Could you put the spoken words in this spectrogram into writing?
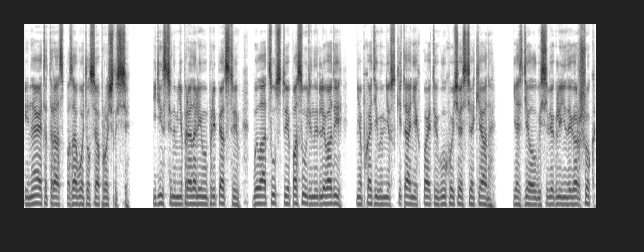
и на этот раз позаботился о прочности. Единственным непреодолимым препятствием было отсутствие посудины для воды, необходимой мне в скитаниях по этой глухой части океана. Я сделал бы себе глиняный горшок,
